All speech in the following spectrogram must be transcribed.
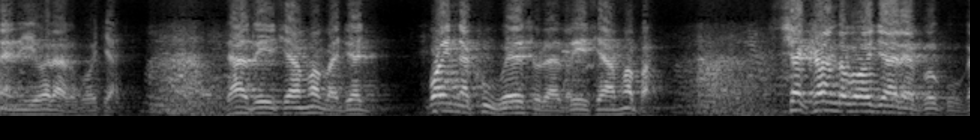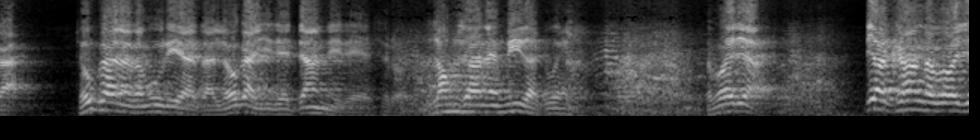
နဲ့နိရောဓသဘောကျဒါသေးချာမှတ်ပါကြ point နှစ်ခုပဲဆိုတာသေချာမှတ်ပါဆက်ခန်းသဘောကျတဲ့ပုဂ္ဂိုလ်ကဒုက္ခနဲ့သမုဒိယကလောကကြီးတဲ့တန်းနေတယ်ဆိုတော့လောင်စာနဲ့မိတာတွဲသဘောကျပြခန်းသဘောကျ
